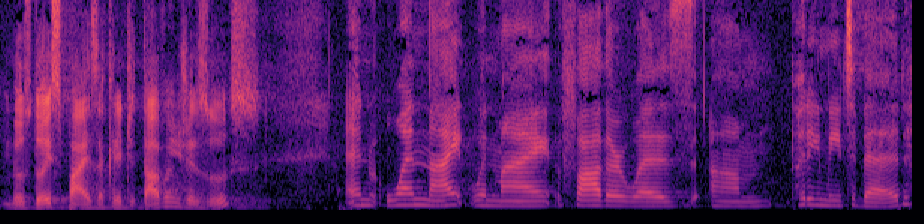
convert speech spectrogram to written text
meus dois pais acreditavam em Jesus. And one night, when my father was um, putting me to bed,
